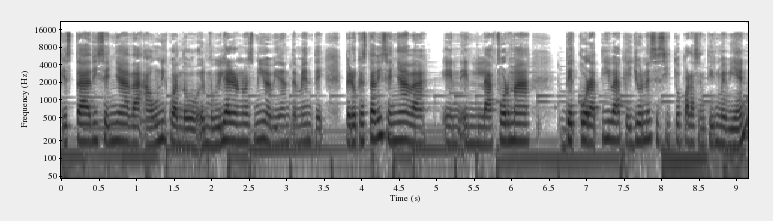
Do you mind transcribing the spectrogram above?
que está diseñada, aun y cuando el mobiliario no es mío, evidentemente, pero que está diseñada en, en la forma decorativa que yo necesito para sentirme bien,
